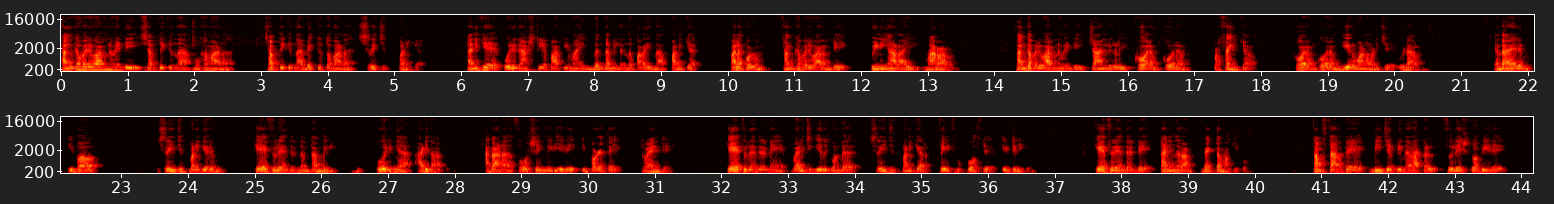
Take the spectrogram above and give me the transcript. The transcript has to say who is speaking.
Speaker 1: സംഘപരിവാറിന് വേണ്ടി ശബ്ദിക്കുന്ന മുഖമാണ് ശബ്ദിക്കുന്ന വ്യക്തിത്വമാണ് ശ്രീജിത്ത് പണിക്കർ. തനിക്ക് ഒരു രാഷ്ട്രീയ പാർട്ടിയുമായി ബന്ധമില്ലെന്ന് പറയുന്ന പണിക്കർ പലപ്പോഴും സംഘപരിവാറിന്റെ പിണിയാളായി മാറാറുണ്ട്. സംഘപരിവാറിന് വേണ്ടി ചാനലുകളിൽ ഘോരം ഘോരം പ്രസംഗിക്കാറുണ്ട്. ഘോരം ഘോരം ഗീർവാണം അടിച്ച് വിടാറുണ്ട്. എന്തായാലും ഇപ്പോ ശ്രീജിത്ത് പണിക്കരും കെ സുരേന്ദ്രനും തമ്മിൽ പൊരിഞ്ഞ അടി നടക്കും അതാണ് സോഷ്യൽ മീഡിയയിലെ ഇപ്പോഴത്തെ ട്രെൻഡ് കെ സുരേന്ദ്രനെ വലിച്ചു കീറിക്കൊണ്ട് ശ്രീജിത്ത് പണിക്കർ ഫേസ്ബുക്ക് പോസ്റ്റ് ഇട്ടിരിക്കുന്നു. കെ സുരേന്ദ്രന്റെ തനിനിറം വ്യക്തമാക്കിക്കൊണ്ട് സംസ്ഥാനത്തെ ബി ജെ പി നേതാക്കൾ സുരേഷ് ഗോപിയുടെ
